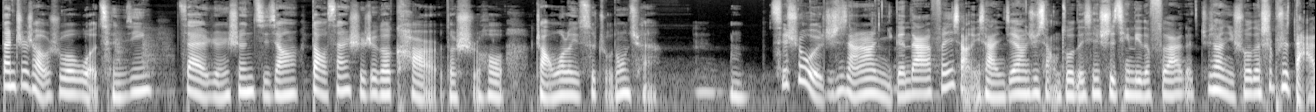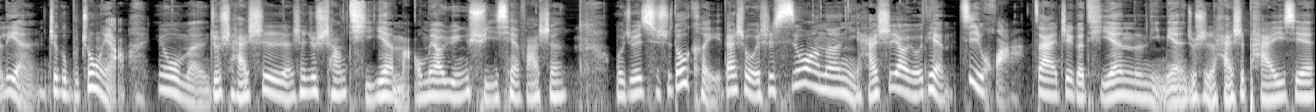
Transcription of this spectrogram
但至少说我曾经在人生即将到三十这个坎儿的时候，掌握了一次主动权。其实我只是想让你跟大家分享一下你接下去想做的一些事情里的 flag，就像你说的，是不是打脸这个不重要，因为我们就是还是人生就是场体验嘛，我们要允许一切发生。我觉得其实都可以，但是我是希望呢，你还是要有点计划，在这个体验的里面，就是还是排一些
